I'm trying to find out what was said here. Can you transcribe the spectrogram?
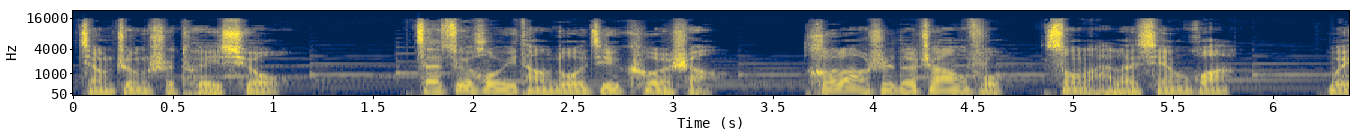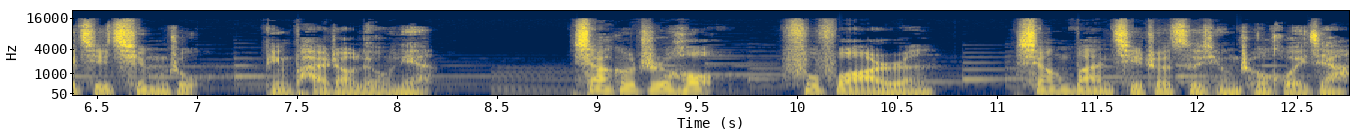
将正式退休。在最后一堂逻辑课上，何老师的丈夫送来了鲜花，为其庆祝并拍照留念。下课之后，夫妇二人相伴骑着自行车回家。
